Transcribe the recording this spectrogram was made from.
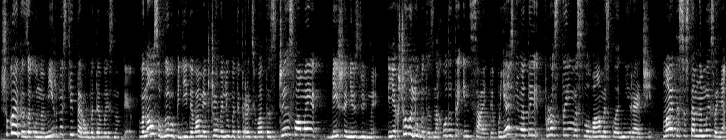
шукаєте закономірності та робите висновки. Вона особливо підійде вам, якщо ви любите працювати з числами більше ніж з людьми. І якщо ви любите знаходити інсайти, пояснювати простими словами складні речі, маєте системне мислення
